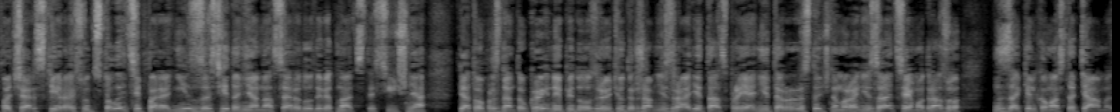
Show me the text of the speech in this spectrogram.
Печерський райсуд столиці переніс засідання на середу, 19 січня. П'ятого президента України підозрюють у державній зраді та сприянні терористичним організаціям одразу за кількома статтями.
